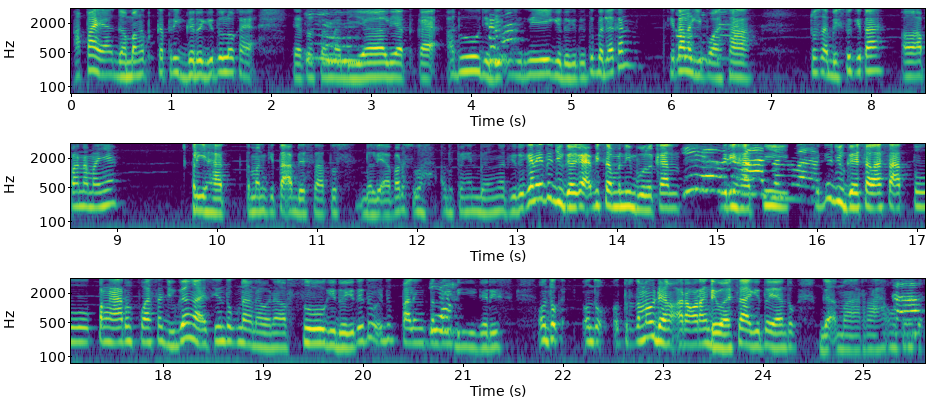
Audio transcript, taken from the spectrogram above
apa ya gampang ke trigger gitu loh kayak lihat sosial media lihat kayak aduh jadi iri gitu gitu itu padahal kan kita lagi puasa terus abis itu kita eh, apa namanya lihat teman kita update status beli apa terus wah aduh pengen banget gitu kan itu juga kayak bisa menimbulkan Iya, banget, hati bener banget. itu juga salah satu pengaruh puasa juga nggak sih untuk menahan hawa nafsu gitu gitu itu itu paling penting Iya. di garis untuk untuk terutama udah orang-orang dewasa gitu ya untuk nggak marah untuk.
